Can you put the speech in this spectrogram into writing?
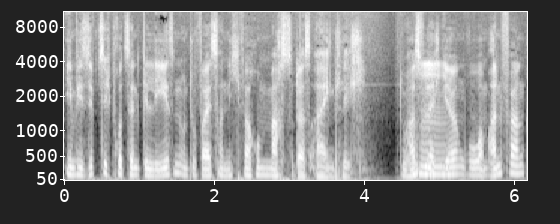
irgendwie 70 Prozent gelesen und du weißt noch nicht, warum machst du das eigentlich. Du hast mhm. vielleicht irgendwo am Anfang,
